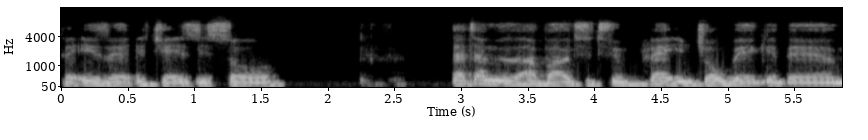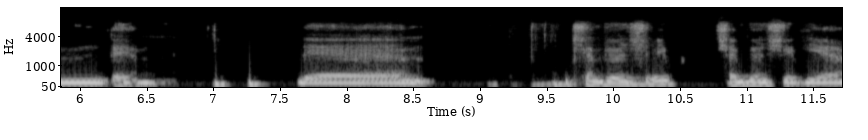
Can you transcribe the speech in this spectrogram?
there is a, a jersey. So that time were about to play in Joburg, the um, the the championship, championship, yeah.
